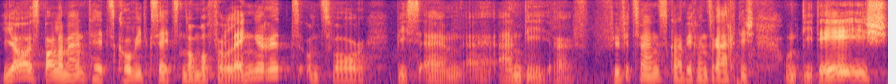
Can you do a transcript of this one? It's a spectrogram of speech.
Ja, das Parlament hat das Covid-Gesetz nochmal verlängert und zwar bis ähm, äh, Ende äh, 25, glaube ich, wenn es recht ist. Und die Idee ist,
